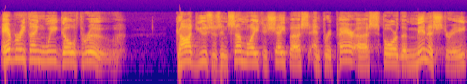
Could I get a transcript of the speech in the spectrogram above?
Everything we go through, God uses in some way to shape us and prepare us for the ministry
